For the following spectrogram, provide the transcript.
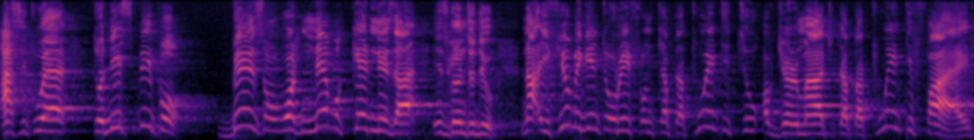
as it were, to these people based on what Nebuchadnezzar is going to do. Now, if you begin to read from chapter 22 of Jeremiah to chapter 25,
